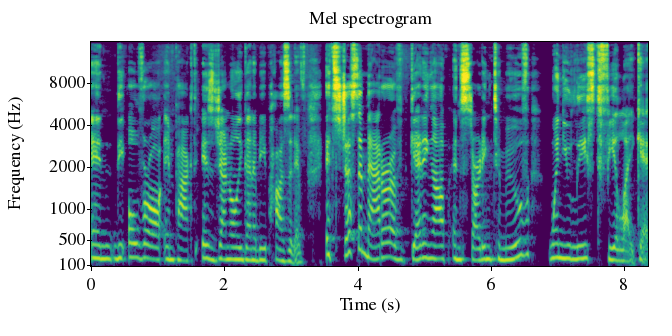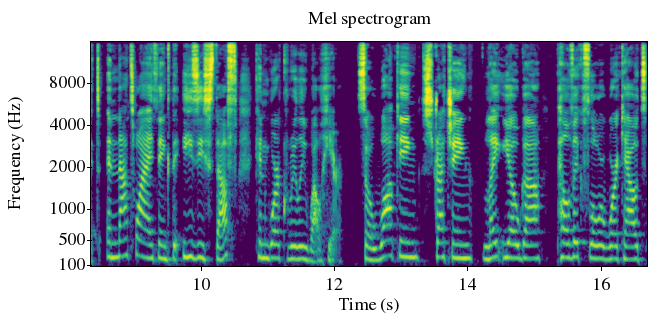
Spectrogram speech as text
and the overall impact is generally going to be positive. It's just a matter of getting up and starting to move when you least feel like it. And that's why I think the easy stuff can work really well here. So walking, stretching, light yoga, pelvic floor workouts,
